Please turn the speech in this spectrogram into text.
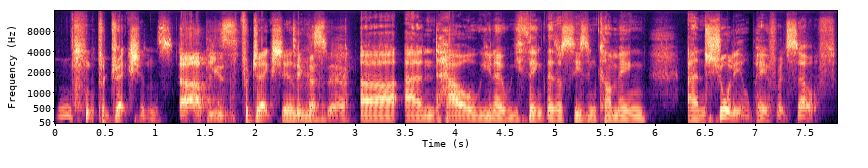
projections, ah, please. projections, Take us there. uh, and how you know we think there's a season coming, and surely it will pay for itself.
